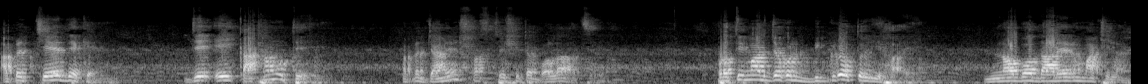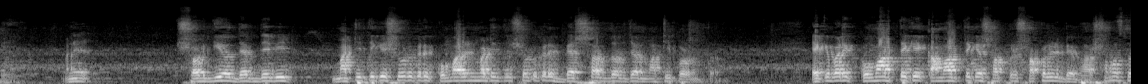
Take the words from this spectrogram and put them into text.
আপনি চেয়ে দেখেন যে এই কাঠামোতে, আপনার জানেন শাস্ত্রে সেটা বলা আছে, প্রতিমার যখন বিগ্রহ তৈরি হয়, নবদ্বারের মাটি লাগে। মানে স্বর্গীয় দেবদেবীর মাটি থেকে শুরু করে কুমারের মাটি থেকে শুরু করে বেশ্যার দরজার মাটি পর্যন্ত। একেবারে কুমার থেকে কামার থেকে সকল- সকলের ব্যবহার, সমস্ত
